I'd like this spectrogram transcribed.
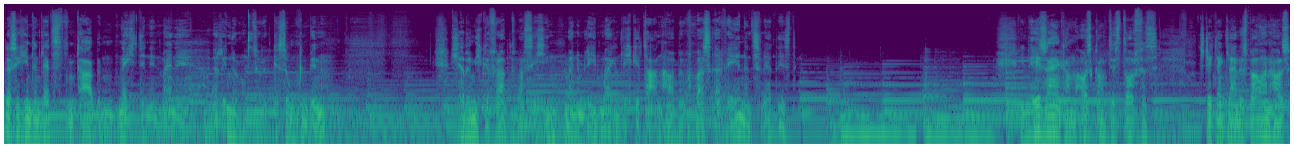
dass ich in den letzten Tagen und Nächten in meine Erinnerung zurückgesunken bin. Ich habe mich gefragt, was ich in meinem Leben eigentlich getan habe, was erwähnenswert ist. In Esaig am Ausgang des Dorfes steht ein kleines Bauernhaus.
